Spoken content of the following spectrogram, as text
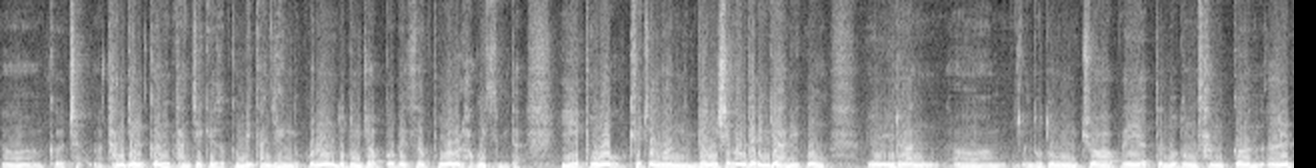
어 그 단결권, 단체 교섭권 및 단체 행동권을 노동조합법에서 보호를 하고 있습니다. 이 보호 규정은 명시만 되는 게 아니고 이- 이러한 어 노동조합의 어떤 노동 상권을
